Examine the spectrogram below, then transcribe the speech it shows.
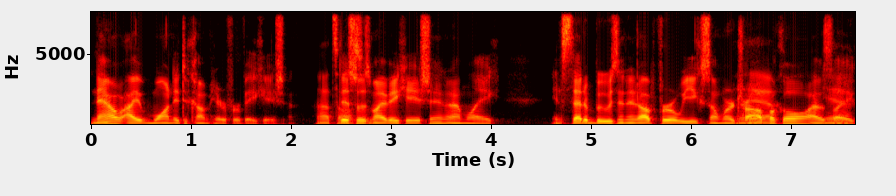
now I wanted to come here for vacation. that's This was my vacation, and I'm like, instead of boozing it up for a week somewhere Yeah. tropical, I was Yeah. like,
